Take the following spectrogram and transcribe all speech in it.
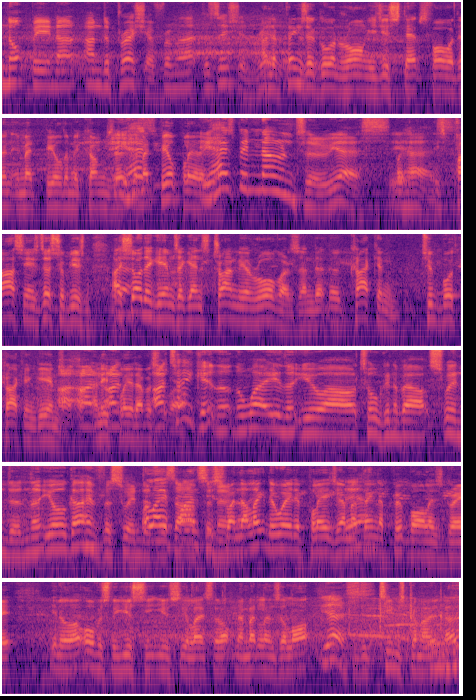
not being under pressure from that position. Really. And if things are going wrong, he just steps forward into midfield and becomes he a, has, midfield player. He again. has been known to, yes, he has. His passing, his distribution. Yeah. I saw the games against Tranmere Rovers and the, cracking two both cracking games, I, and he I, played ever so I well. take it that the way that you are talking about Swindon, that you're going for Swindon well, I fancy afternoon. Swindon. I eh? like the way they play, Jim. Yeah. I think the football is great. You know, obviously you see you see Leicester up in the Midlands a lot. Yes. The teams come out now.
